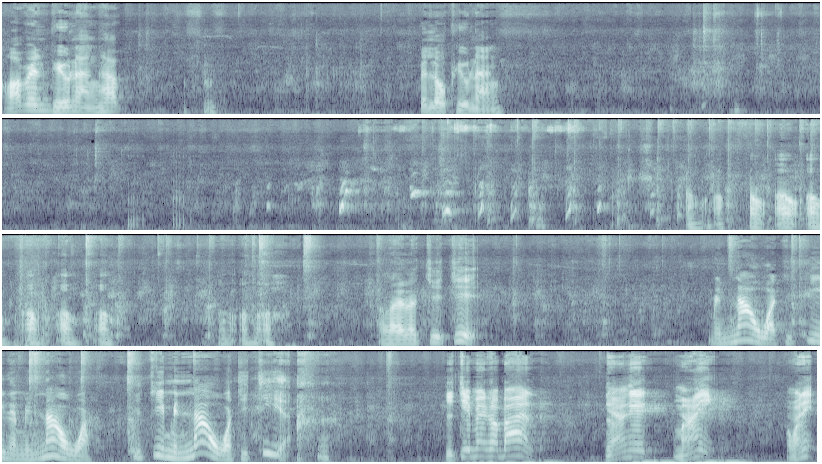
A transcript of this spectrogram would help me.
อ๋อเป็นผิวหนังครับ เป็นโรคผิวหนัง เอาเอาเอาเอาเอาเอาเอาเอาเอาเอาอะไรล่ะจีจี้เหม็นเน่าว่ะจีจี้เนี่ยเหม็นเน่าว่ะจีจี้เหม็นเน่าว่ะจีจี้อะจีจี้ไม่กลับบ้านยังอีกไม่เอามานี่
